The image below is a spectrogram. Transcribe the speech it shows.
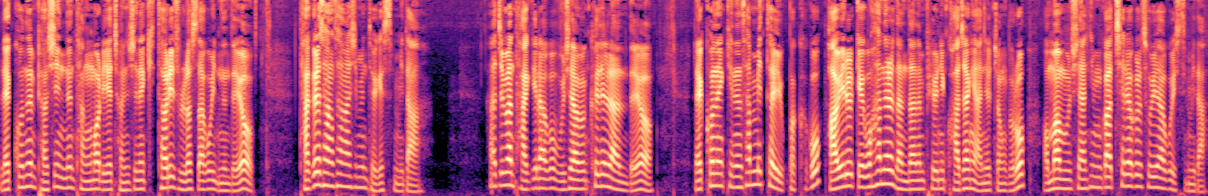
레콘은 벼이 있는 닭머리에 전신에 깃털이 둘러싸고 있는데요. 닭을 상상하시면 되겠습니다. 하지만 닭이라고 무시하면 큰일 나는데요. 레콘의 키는 3m에 육박하고 바위를 깨고 하늘을 난다는 표현이 과장이 아닐 정도로 어마무시한 힘과 체력을 소유하고 있습니다.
